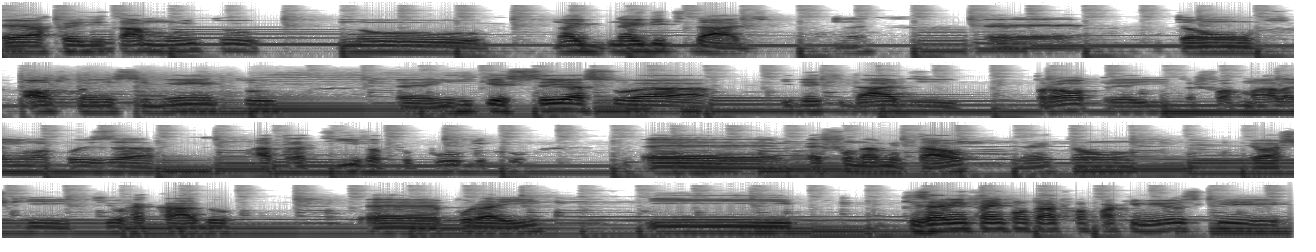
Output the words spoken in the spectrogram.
é acreditar muito no, na, na identidade. Né? É, então, autoconhecimento, é, enriquecer a sua identidade própria e transformá-la em uma coisa atrativa para o público é, é fundamental. Né? Então, eu acho que, que o recado é por aí. E quiserem entrar em contato com a PAC Music,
